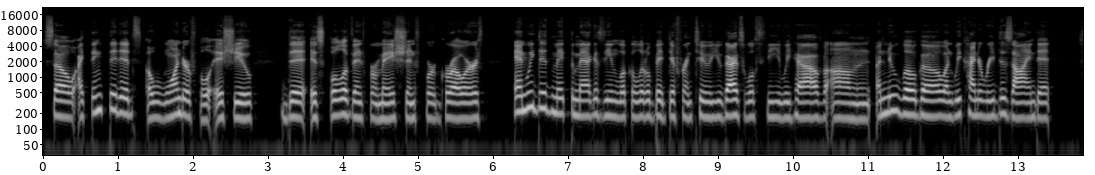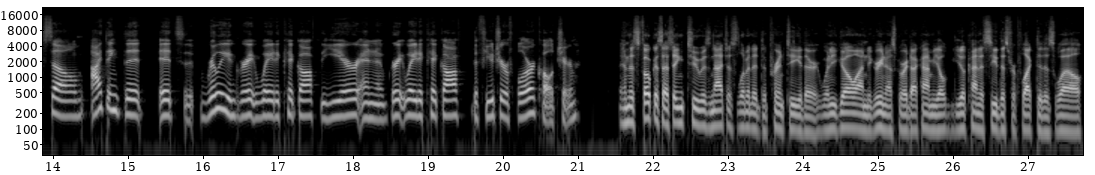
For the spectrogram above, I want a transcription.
So I think that it's a wonderful issue that is full of information for growers. And we did make the magazine look a little bit different too. You guys will see we have um, a new logo and we kind of redesigned it so I think that it's really a great way to kick off the year and a great way to kick off the future of floriculture. And this focus, I think, too, is not just limited to print either. When you go on to greenhousegrower.com, you'll you'll kind of see this reflected as well.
